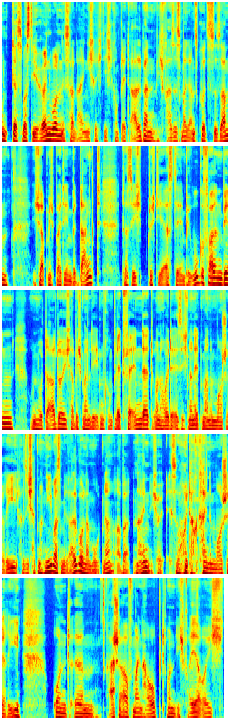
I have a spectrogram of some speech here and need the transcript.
Und das, was die hören wollen, ist halt eigentlich richtig komplett albern. Ich fasse es mal ganz kurz zusammen. Ich habe mich bei dem bedankt, dass ich durch die erste MPU gefallen bin und nur dadurch habe ich mein Leben komplett verändert und heute esse ich noch nicht mal eine Mancherie. Also ich hatte noch nie was mit Alkohol am Hut, ne? Aber nein, ich esse heute auch keine Mancherie und ähm, Asche auf mein Haupt und ich feiere euch.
